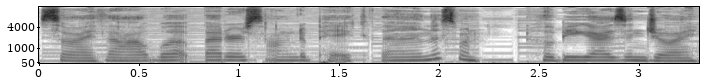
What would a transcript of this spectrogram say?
So I thought, what better song to pick than this one? Hope you guys enjoy.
